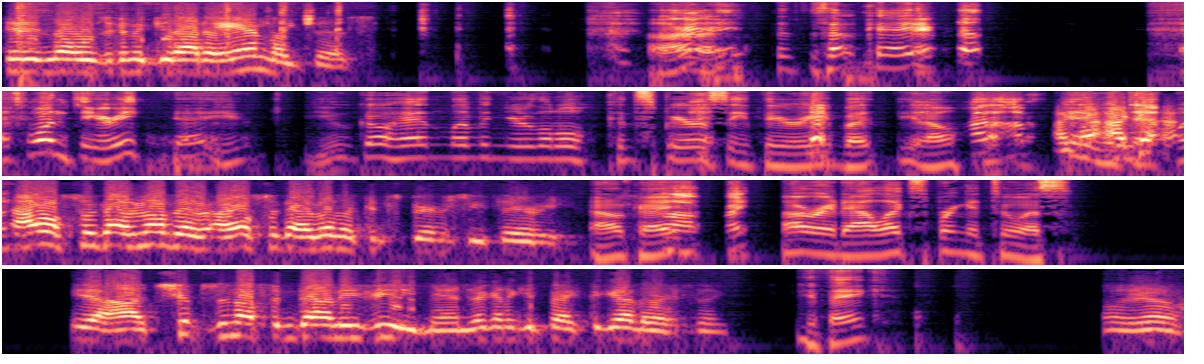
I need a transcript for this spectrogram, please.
They didn't know it was going to get out of hand like this. All right. right. It's okay. That's one theory. Yeah, you you go ahead and live in your little conspiracy theory, but you know, I, I'm I, got, I, with that got, one. I also got another. I also got another conspiracy theory. okay. All right. All right, Alex, bring it to us. Yeah, uh, Chip Z'Nuff and Donnie Vie. Man, they're going to get back together. I think. You think? Oh yeah.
